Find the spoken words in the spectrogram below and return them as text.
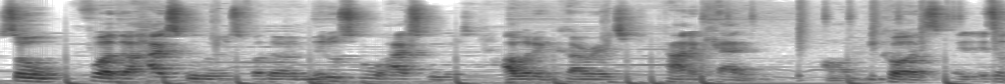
So for the high schoolers, for the middle school high schoolers, I would encourage Khan Academy um, because it's a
